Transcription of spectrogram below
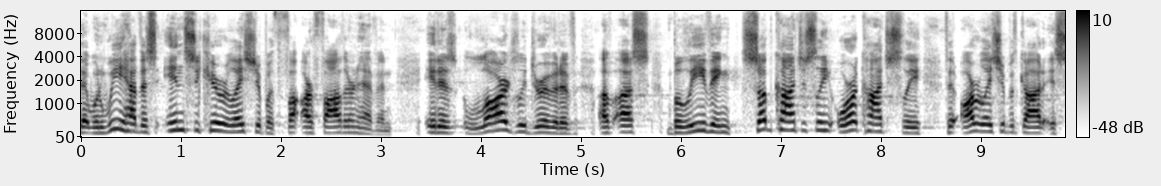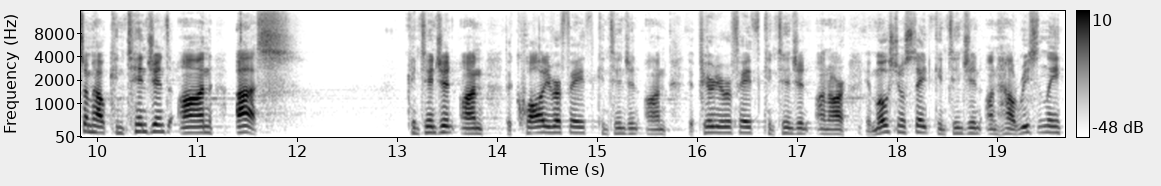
that when we have this insecure relationship with fa- our Father in heaven, it is largely derivative of us believing subconsciously or consciously that our relationship with God is somehow contingent on us. Contingent on the quality of our faith, contingent on the purity of our faith, contingent on our emotional state, contingent on how recently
